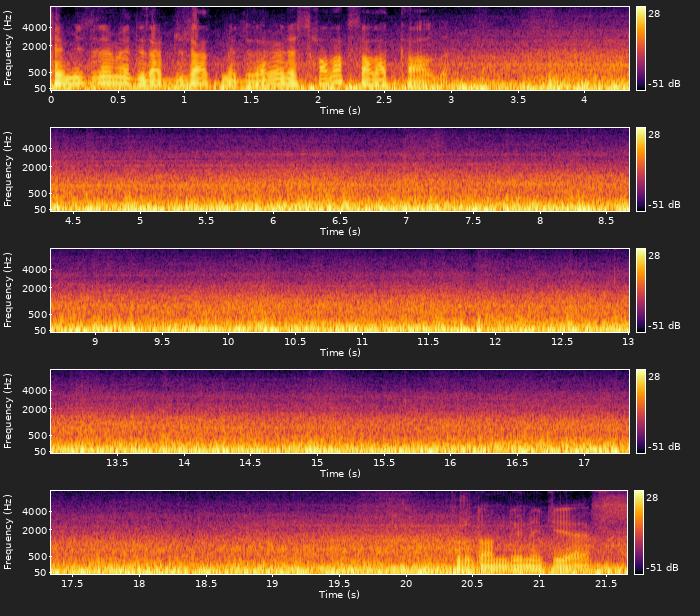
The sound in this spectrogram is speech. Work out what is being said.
temizlemediler, düzeltmediler. Öyle salak salak kaldı. Buradan döneceğiz.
